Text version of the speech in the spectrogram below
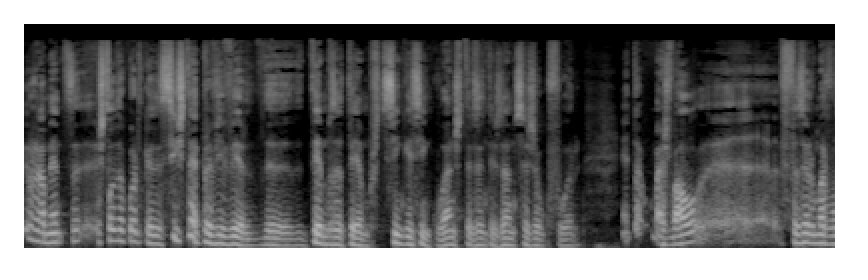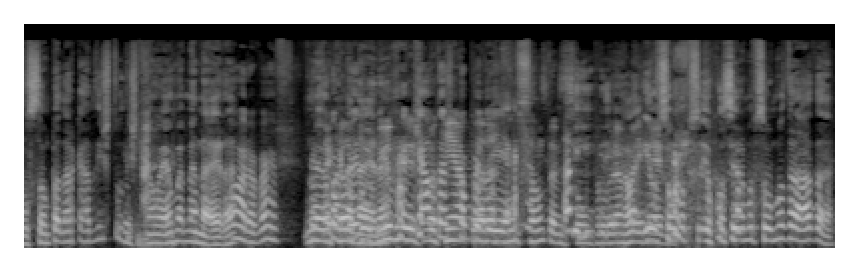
eu realmente estou de acordo. Com se isto é para viver de, de tempos a tempos, de 5 em 5 anos, 3 em 3 anos, seja o que for, então, mais vale uh, fazer uma revolução para dar cabo disto tudo. Isto não é uma maneira. Ora, bem, não é uma Aquela maneira. Raquel das companhias. Um programa eu, sou uma, eu considero uma pessoa moderada,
